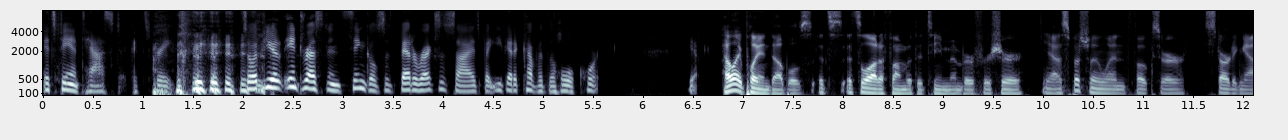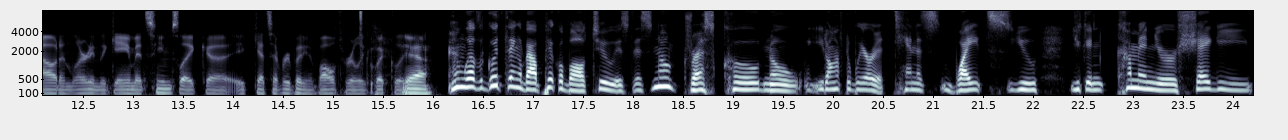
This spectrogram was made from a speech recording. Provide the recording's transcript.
It's fantastic. It's great. so if you're interested in singles, it's better exercise, but you got to cover the whole court. I like playing doubles. It's it's a lot of fun with a team member for sure. Yeah, especially when folks are starting out and learning the game. It seems like uh, it gets everybody involved really quickly. Yeah. Well, the good thing about pickleball too is there's no dress code. No, you don't have to wear a tennis whites. You you can come in your shaggy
